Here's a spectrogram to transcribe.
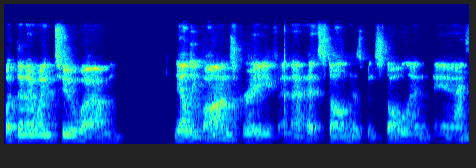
But then I went to um, Nellie Vaughn's grave, and that headstone has been stolen, and Yes.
